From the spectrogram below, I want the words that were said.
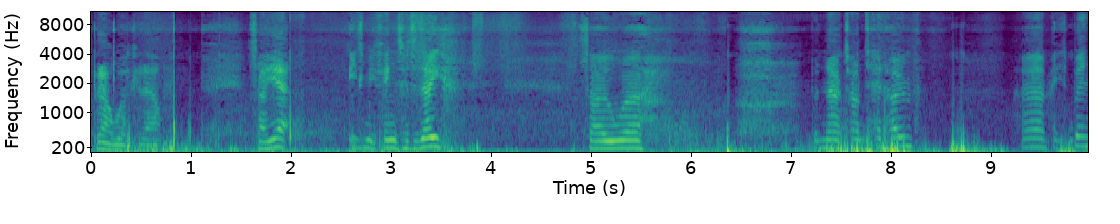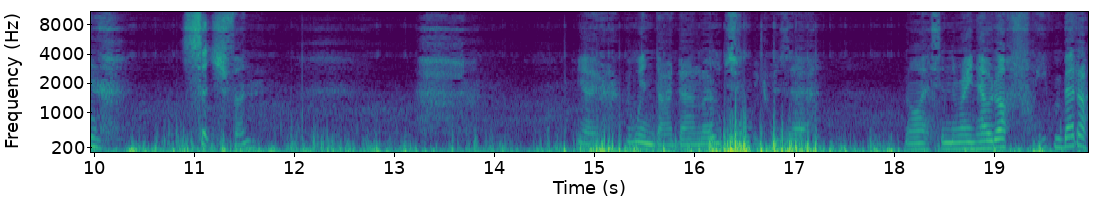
But I'll work it out. So yeah, these are my things for today. So, uh, but now time to head home. Um, it's been such fun. You know, the wind died down loads, which was uh, nice, and the rain held off even better.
